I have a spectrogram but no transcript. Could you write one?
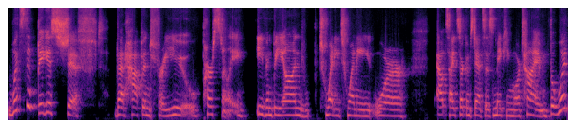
what's the biggest shift that happened for you personally, even beyond 2020 or outside circumstances making more time? But what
